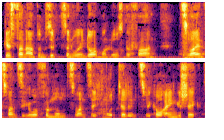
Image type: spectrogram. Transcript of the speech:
Gestern Abend um 17 Uhr in Dortmund losgefahren, 22.25 Uhr im Hotel in Zwickau eingeschickt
